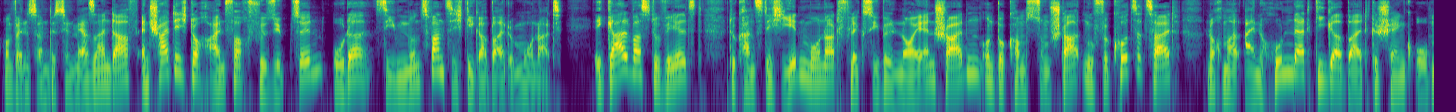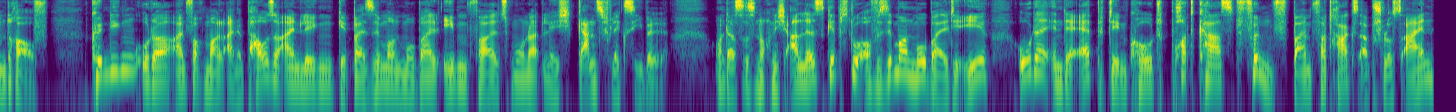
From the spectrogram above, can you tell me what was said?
Und wenn es ein bisschen mehr sein darf, entscheide dich doch einfach für 17 oder 27 Gigabyte im Monat. Egal was du wählst, du kannst dich jeden Monat flexibel neu entscheiden und bekommst zum Start nur für kurze Zeit nochmal ein 100 Gigabyte Geschenk obendrauf. Kündigen oder einfach mal eine Pause einlegen geht bei Simon Mobile ebenfalls monatlich ganz flexibel. Und das ist noch nicht alles. Gibst du auf simonmobile.de oder in der App den Code Podcast5 beim Vertragsabschluss ein,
